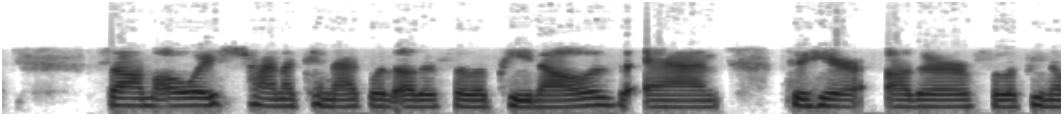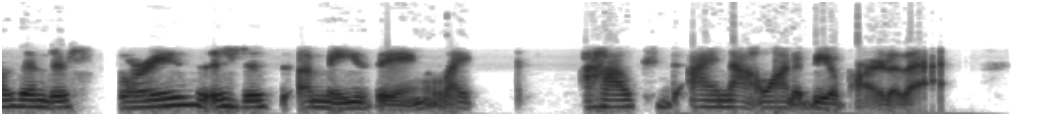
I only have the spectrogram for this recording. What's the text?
So I'm always trying to connect with other Filipinos and to hear other Filipinos and their stories is just amazing. Like, how could I not want to be a part of that?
